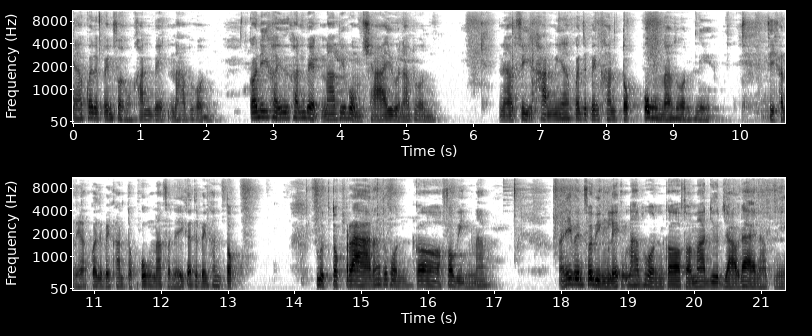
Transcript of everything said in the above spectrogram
นะครับก็จะเป็นส่วนของคันเบ็ดนะครับทุกคน ก็นี่คือคันเบ็ดนะที่ผมใช้อยู่นะทุกคนนะครับสี่คันนี้ครับก็จะเป็นคันตกกุ้งนะทุกคนนี่สี่คันนี้ครับก็จะเป็นคันตกกุ้งนะส่วนนี้ก็จะเป็นคันตกหมึกตกปลานะทุกคนก็ฟวิงนะครับอันนี้เป็นฟวิงเล็กนะครับทุกคนก็สามารถยืดยาวได้นะครับนี่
